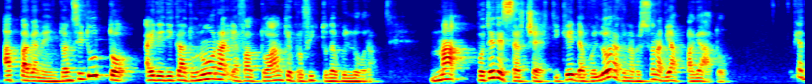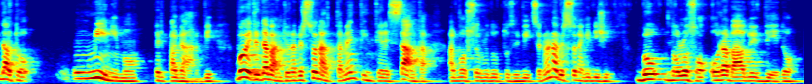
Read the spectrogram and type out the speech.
a pagamento, anzitutto hai dedicato un'ora e hai fatto anche profitto da quell'ora. Ma potete star certi che da quell'ora che una persona vi ha pagato, vi ha dato un minimo per pagarvi. Voi avete davanti una persona altamente interessata al vostro prodotto o servizio, non una persona che dici, boh, non lo so, ora vado e vedo.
